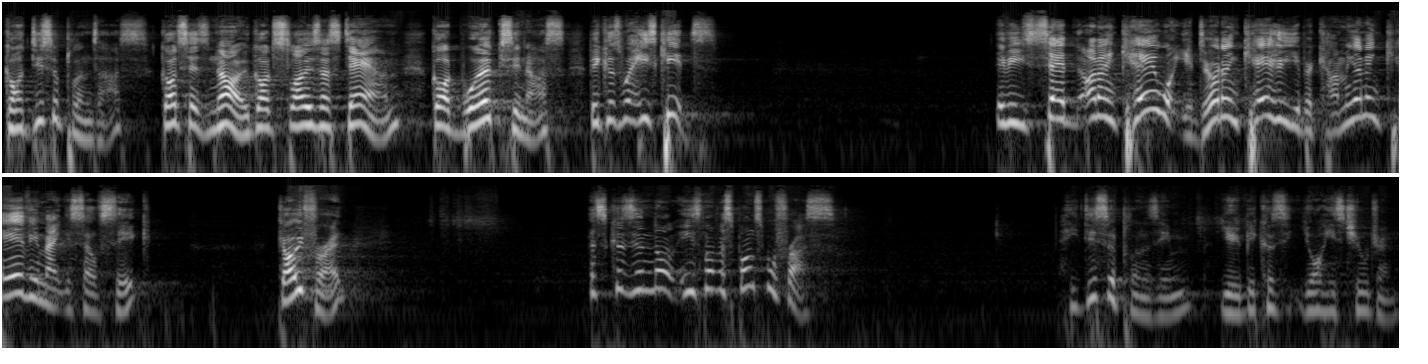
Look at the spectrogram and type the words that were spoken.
God disciplines us. God says no. God slows us down. God works in us because we're His kids. If He said, I don't care what you do, I don't care who you're becoming, I don't care if you make yourself sick, go for it. That's because He's not responsible for us. He disciplines him, you, because you're His children.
